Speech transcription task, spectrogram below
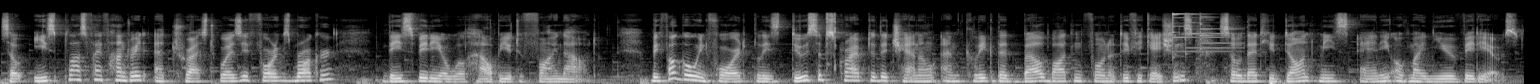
So is Plus 500 a trustworthy Forex broker? This video will help you to find out. Before going forward, please do subscribe to the channel and click that bell button for notifications so that you don't miss any of my new videos.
